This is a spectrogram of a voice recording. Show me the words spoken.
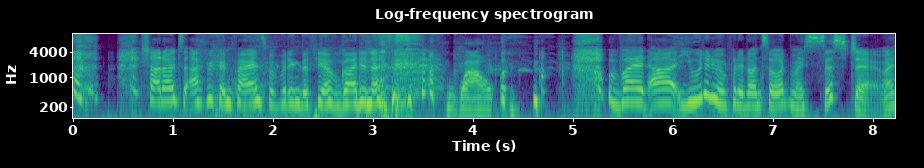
Shout out to African parents for putting the fear of God in us. wow. but uh, you wouldn't even put it on. So what? My sister, my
